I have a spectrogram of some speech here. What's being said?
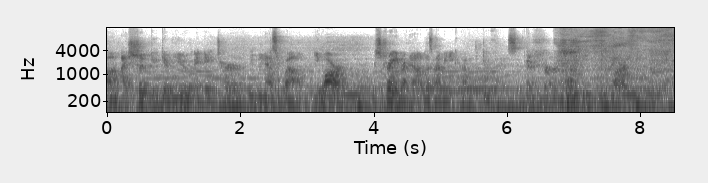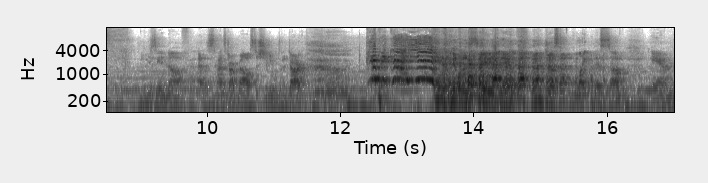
Um, I should be, give you a, a turn as well. You are restrained right now. Does not mean you cannot do things. Easy enough as as Darbelos is shooting into the dark. Yippee-ki-yay! Not able to see anything. You just light this up and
